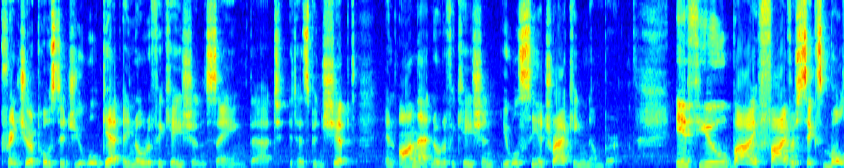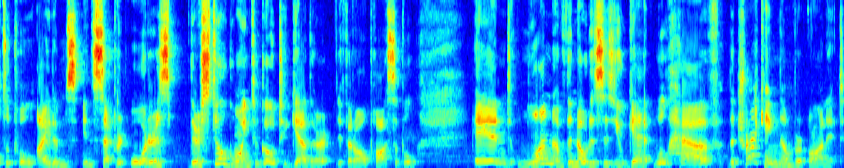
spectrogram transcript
print your postage, you will get a notification saying that it has been shipped, and on that notification, you will see a tracking number. If you buy five or six multiple items in separate orders, they're still going to go together, if at all possible. And one of the notices you get will have the tracking number on it.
